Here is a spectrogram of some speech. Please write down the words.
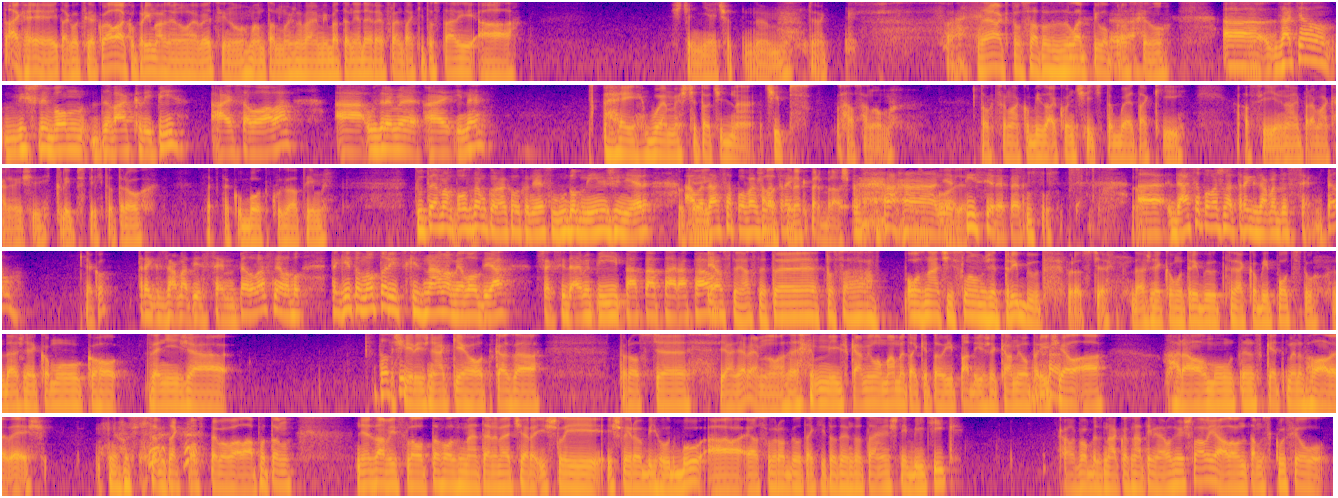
Tak, hej, hej, tak hoci ako, ale ako primárne nové veci, no. Mám tam možno aj iba ten jeden refren takýto starý a ešte niečo, neviem, tak... Nejak to sa to zlepilo proste, no. Uh, zatiaľ vyšli von dva klipy, aj sa volala, a uzrieme aj iné? Hej, budem ešte točiť na Chips s Hasanom. To chcem akoby zakončiť, to bude taký asi najpremakanejší klip z týchto troch. Tak takú bodku za tým. Tuto ja mám poznámku, nakoľko nie som hudobný inžinier, okay. ale dá sa považovať... Ale si rapper, bráško. Haha, nie, ty si rapper. no. Dá sa považovať track Zamat za sample? Ako? Track Zamat je sample vlastne, lebo tak je to notoricky známa melódia, však si dajme pí, pa, pa, pa, pa. Jasné, jasné, to, je, to sa označí slovom, že tribut proste. Dáš niekomu tribut, akoby poctu. Dáš niekomu, koho ceníš a to si... šíriš nejakého odkaza proste, ja neviem, no, my s Kamilom máme takéto výpady, že Kamil prišiel a hral mu ten skatman v hlave, vieš. si tam tak pospevoval a potom nezávisle od toho sme ten večer išli, išli robiť hudbu a ja som robil takýto tento tanečný bytík. Ale vôbec sme ako nad tým nerozmýšľali, ale on tam skúsil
